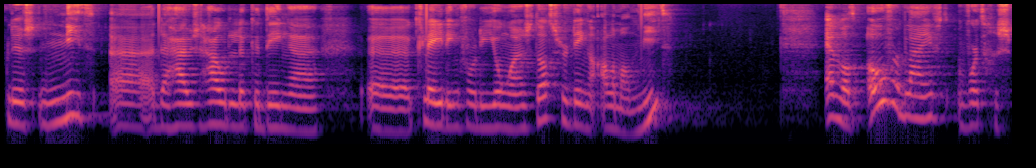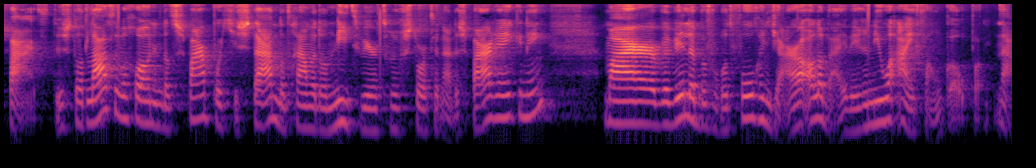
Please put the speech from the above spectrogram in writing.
Dus niet uh, de huishoudelijke dingen, uh, kleding voor de jongens, dat soort dingen allemaal niet. En wat overblijft, wordt gespaard. Dus dat laten we gewoon in dat spaarpotje staan. Dat gaan we dan niet weer terugstorten naar de spaarrekening. Maar we willen bijvoorbeeld volgend jaar allebei weer een nieuwe iPhone kopen. Nou,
